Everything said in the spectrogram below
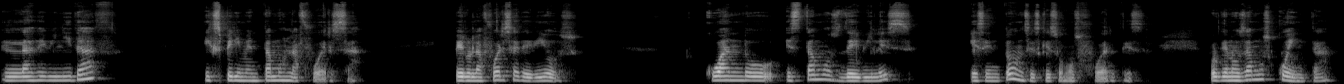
la debilidad experimentamos la fuerza, pero la fuerza de Dios. Cuando estamos débiles, es entonces que somos fuertes, porque nos damos cuenta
